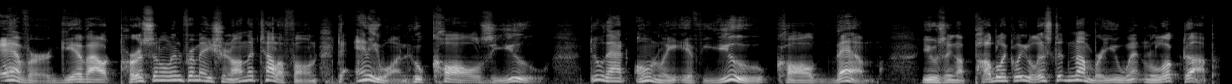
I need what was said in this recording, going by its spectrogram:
ever give out personal information on the telephone to anyone who calls you. Do that only if you called them using a publicly listed number you went and looked up.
